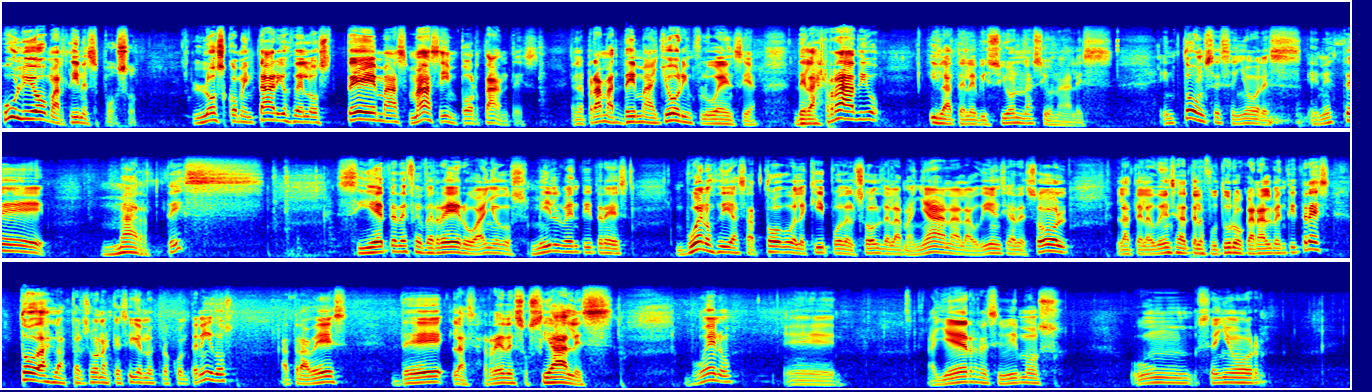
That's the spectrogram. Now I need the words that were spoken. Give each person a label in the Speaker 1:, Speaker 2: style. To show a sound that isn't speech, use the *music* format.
Speaker 1: Julio Martínez Pozo. Los comentarios de los temas más importantes en el programa de mayor influencia de la radio y la televisión nacionales. Entonces, señores, en este martes 7 de febrero, año 2023, buenos días a todo el equipo del Sol de la Mañana, la audiencia de Sol, la teleaudiencia de Telefuturo Canal 23, todas las personas que siguen nuestros contenidos a través de las redes sociales. Bueno, eh, ayer recibimos un señor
